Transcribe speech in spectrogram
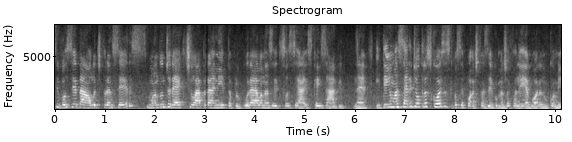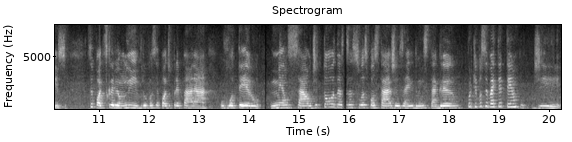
se você dá aula de francês, manda um direct lá para a Anitta, procura ela nas redes sociais, quem sabe, né? E tem uma série de outras coisas que você pode fazer, como eu já falei agora no começo. Você pode escrever um livro, você pode preparar o roteiro mensal de todas as suas postagens aí do Instagram, porque você vai ter tempo de,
